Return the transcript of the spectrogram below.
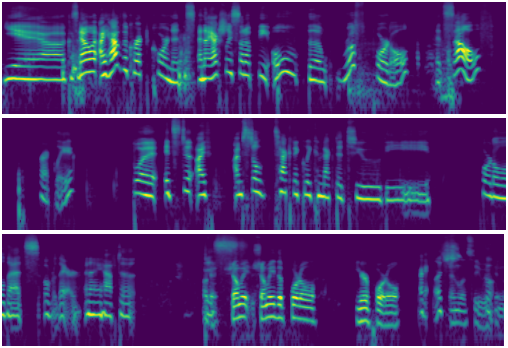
Yeah, because now I have the correct coordinates, and I actually set up the oh the roof portal itself correctly, but it's still I I'm still technically connected to the portal that's over there, and I have to. Okay, show me, show me the portal, your portal, Okay, let's and let's see what we can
